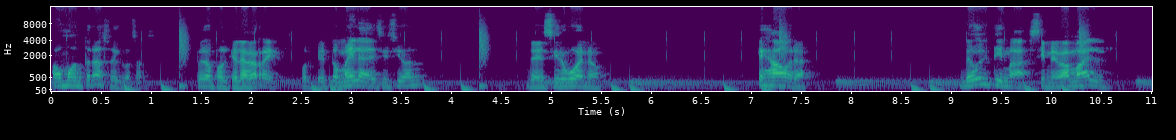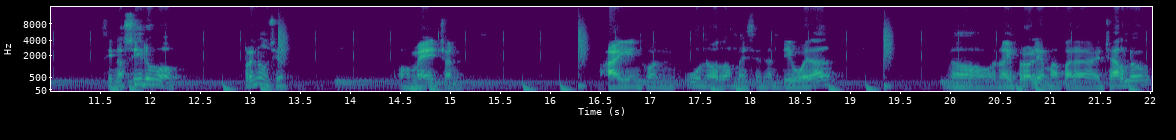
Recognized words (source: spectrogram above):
a un montonazo de cosas. Pero porque la agarré, porque tomé la decisión de decir, bueno, es ahora. De última, si me va mal, si no sirvo, renuncio. O me echan. Alguien con uno o dos meses de antigüedad, no, no hay problema para echarlo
